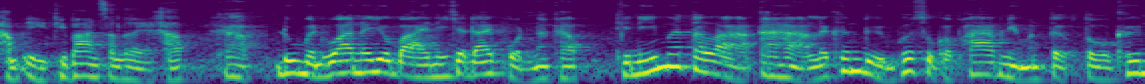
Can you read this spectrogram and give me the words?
ทำเองที่บ้านซะเลยครับครับดูเหมือนว่านโยบายนี้จะได้ผลนะครับทีนี้เมื่อตลาดอาหารและเครื่องดื่มเพื่อสุขภาพเนี่ยมันเติบโตขึ้น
